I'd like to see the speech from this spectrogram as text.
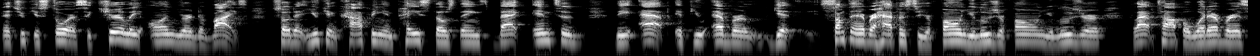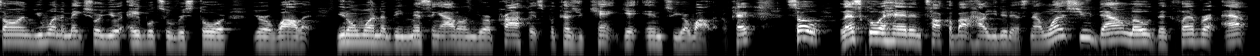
that you can store it securely on your device so that you can copy and paste those things back into the app if you ever get something ever happens to your phone, you lose your phone, you lose your laptop or whatever it's on, you want to make sure you're able to restore your wallet. You don't want to be missing out on your profits because you can't get into your wallet. Okay. So let's go ahead and talk about how you do this. Now, once you download the Klever app,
